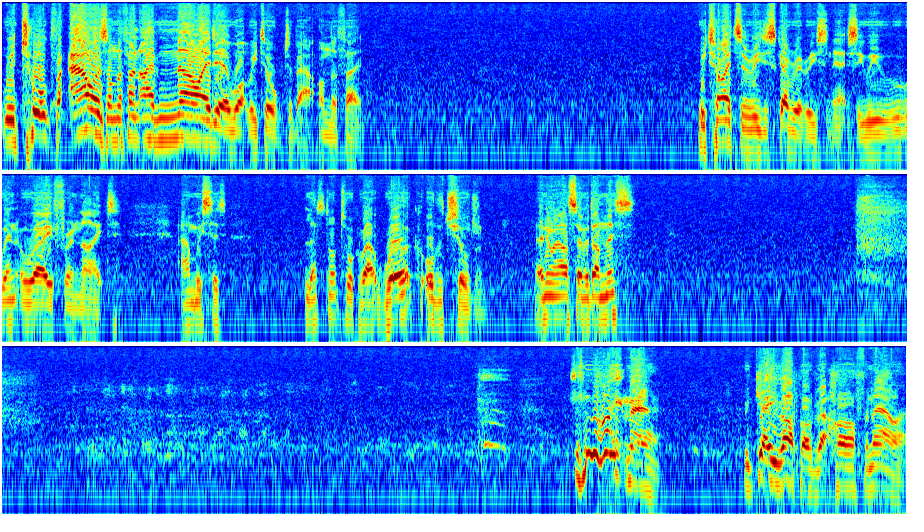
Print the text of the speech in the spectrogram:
We'd talk for hours on the phone. I have no idea what we talked about on the phone. We tried to rediscover it recently, actually. We went away for a night, and we said, let's not talk about work or the children. Anyone else ever done this? it's a nightmare. We gave up after about half an hour.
